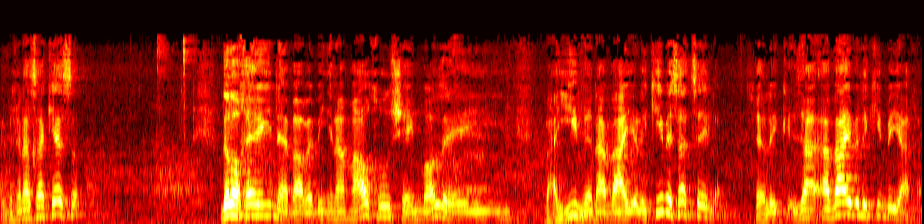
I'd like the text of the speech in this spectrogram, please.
מבחינת הכסר. ולכן נאמר בבניין המלכוס שם מולי ויבן הוואי אליקים אסצלה זה הוואי ואליקים ביחד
